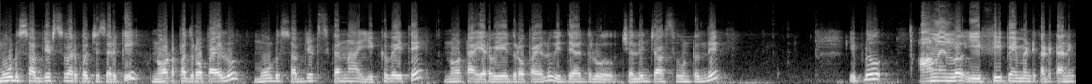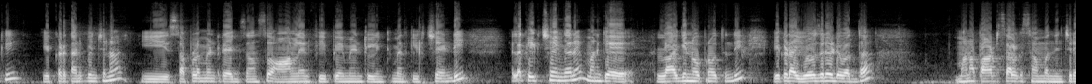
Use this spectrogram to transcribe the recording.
మూడు సబ్జెక్ట్స్ వరకు వచ్చేసరికి నూట పది రూపాయలు. మూడు సబ్జెక్ట్స్ కన్నా ఎక్కువైతే నూట ఇరవై ఐదు రూపాయలు విద్యార్థులు చెల్లించాల్సి ఉంటుంది. ఇప్పుడు ఆన్లైన్లో ఈ ఫీ పేమెంట్ కట్టడానికి ఇక్కడ కనిపించిన ఈ supplementary exams online fee payment link మీద క్లిక్ చేయండి. ఇలా క్లిక్ చేయగానే మనకి లాగిన్ ఓపెన్ అవుతుంది. ఇక్కడ యూజర్ ఐడి వద్ద మన పాఠశాలకు సంబంధించిన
